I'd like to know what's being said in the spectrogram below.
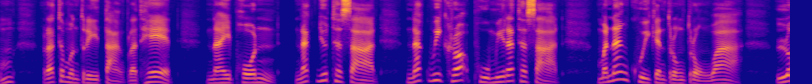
ม รัฐมนตรีต่างประเทศนายพล นักยุทธศาสตร์ นักวิเคราะห์ภูมิรัฐศาสตร์ มานั่งคุยกันตรงๆว่า โล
